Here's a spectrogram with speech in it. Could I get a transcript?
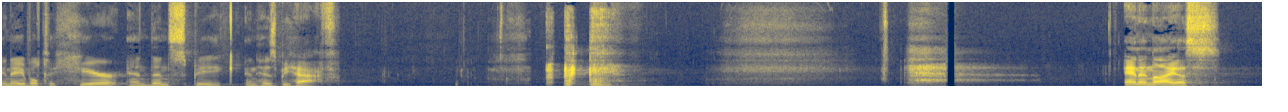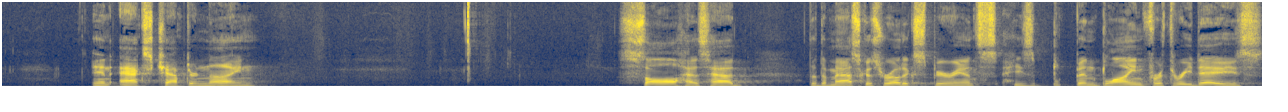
and able to hear and then speak in His behalf. Ananias in Acts chapter 9, Saul has had the Damascus Road experience. He's been blind for three days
